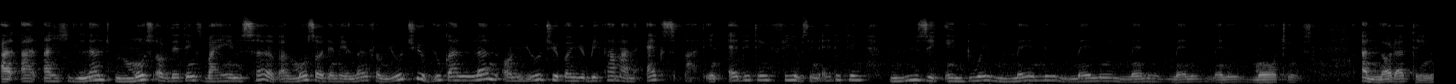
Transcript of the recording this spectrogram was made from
and, and, and he learned most of the things by himself, and most of them he learned from YouTube. You can learn on YouTube, and you become an expert in editing films, in editing music, in doing many, many, many, many, many more things. Another thing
